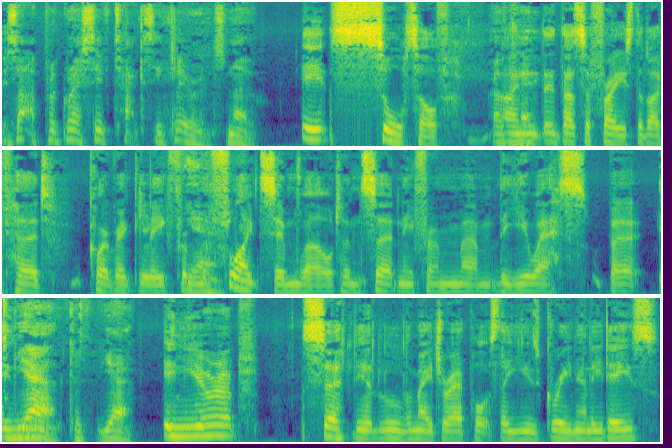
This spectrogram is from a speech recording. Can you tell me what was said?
Is that a progressive taxi clearance? No. It's sort of. Okay. And th- that's a phrase that I've heard quite regularly from Yeah. the flight sim world and certainly from um, the US. But in Yeah, yeah. in Europe, certainly at all the major airports, they use green LEDs,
